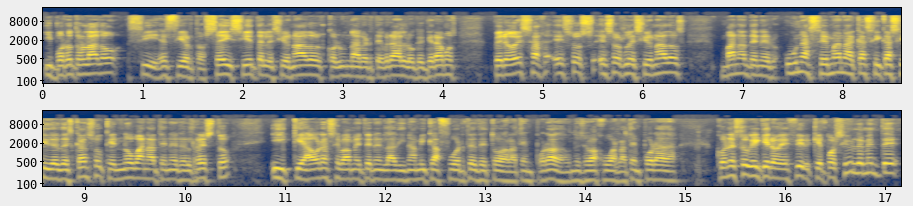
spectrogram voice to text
Y por otro lado, sí, es cierto, seis, siete lesionados, columna vertebral, lo que queramos, pero esa, esos, esos lesionados van a tener una semana casi casi de descanso que no van a tener el resto y que ahora se va a meter en la dinámica fuerte de toda la temporada, donde se va a jugar la temporada. Con esto que quiero decir, que posiblemente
